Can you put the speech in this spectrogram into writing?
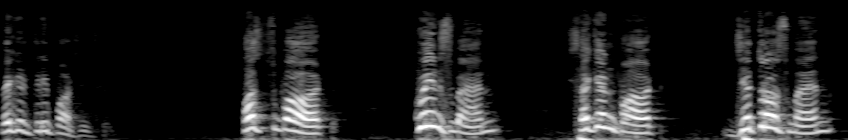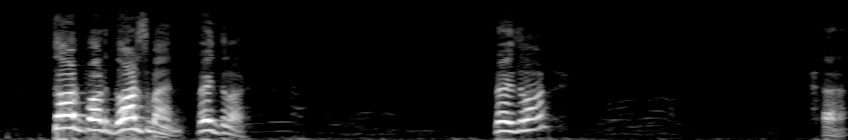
Make it three parts, he said. First part, Queen's man. Second part, Jethro's man. Third part, God's man. Praise the Lord. Praise the Lord.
